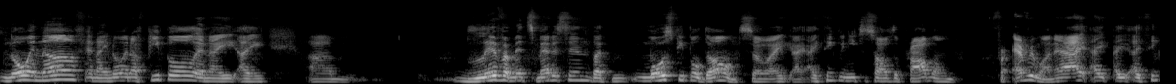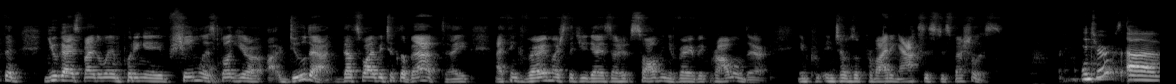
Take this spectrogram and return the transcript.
know enough and i know enough people and i i um live amidst medicine but most people don't. So i i think we need to solve the problem for everyone. And I, I, I think that you guys, by the way, I'm putting a shameless plug here, uh, do that. That's why we took the bet. I, I think very much that you guys are solving a very big problem there in, in terms of providing access to specialists. In terms of,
